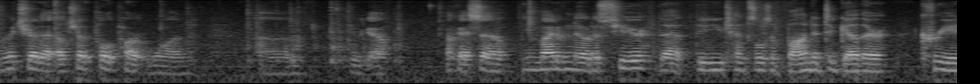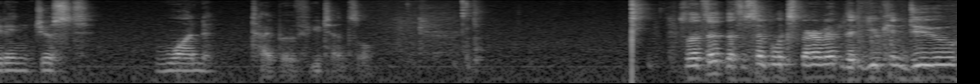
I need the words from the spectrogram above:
let me try to, I'll try to pull apart one. Um, here we go. Okay, so you might have noticed here that the utensils have bonded together, creating just one type of utensil. So that's it. That's a simple experiment that you can do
